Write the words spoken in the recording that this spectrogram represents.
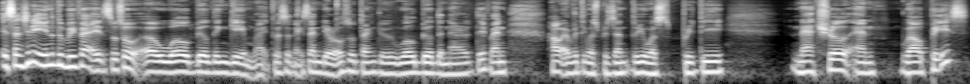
essentially, you know, to be fair, it's also a world building game, right? To a certain extent, they're also trying to world build the narrative, and how everything was presented to you was pretty natural and well paced.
